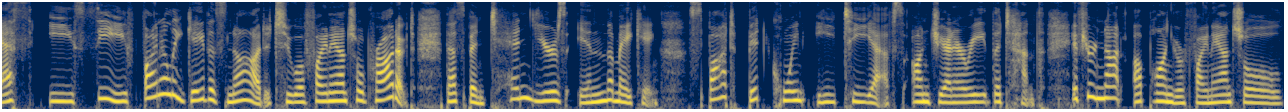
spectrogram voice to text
SEC, finally gave its nod to a financial product that's been 10 years in the making spot Bitcoin ETFs on January the 10th. If you're not up on your financial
